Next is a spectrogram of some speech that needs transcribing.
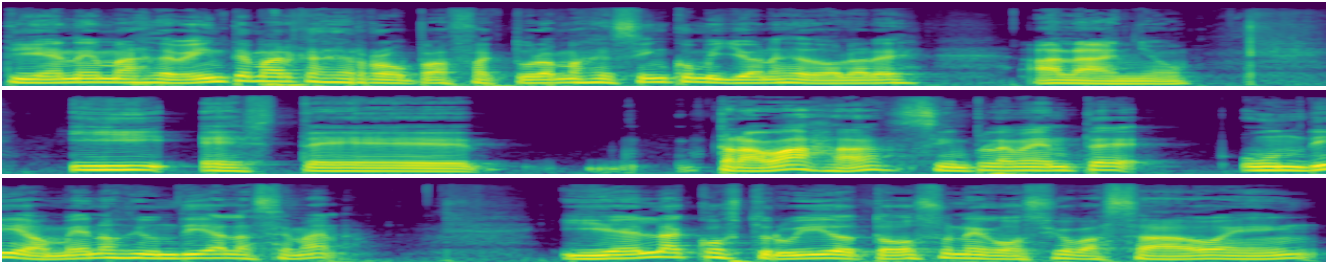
tiene más de 20 marcas de ropa, factura más de 5 millones de dólares al año y este, trabaja simplemente un día o menos de un día a la semana. Y él ha construido todo su negocio basado en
